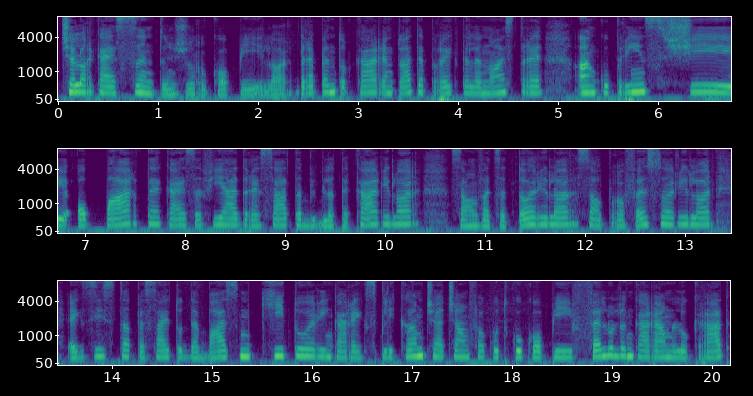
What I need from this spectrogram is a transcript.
celor care sunt în jurul copiilor, drept pentru care în toate proiectele noastre am cuprins și o parte care să fie adresată bibliotecarilor sau învățătorilor sau profesorilor. Există pe site-ul de BASM kituri în care explicăm ceea ce am făcut cu copii, felul în care am lucrat,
